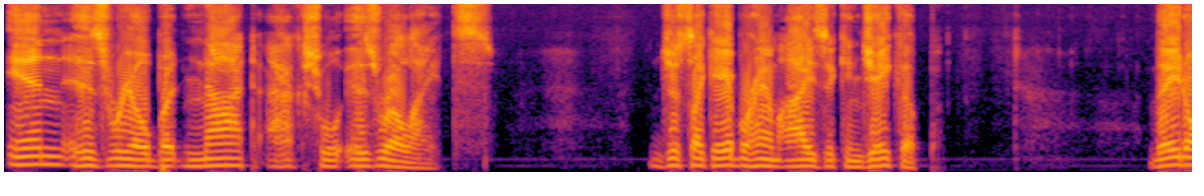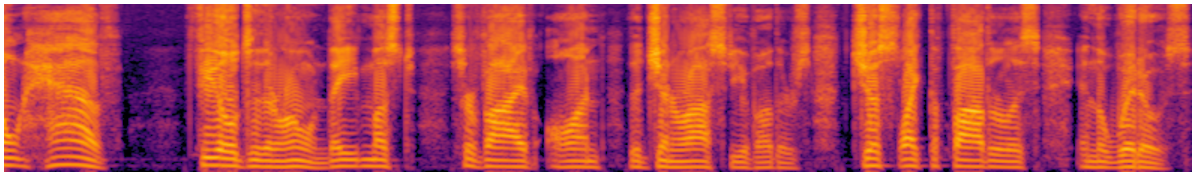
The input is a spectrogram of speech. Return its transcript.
in Israel but not actual Israelites, just like Abraham, Isaac, and Jacob, they don't have fields of their own. They must survive on the generosity of others, just like the fatherless and the widows.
